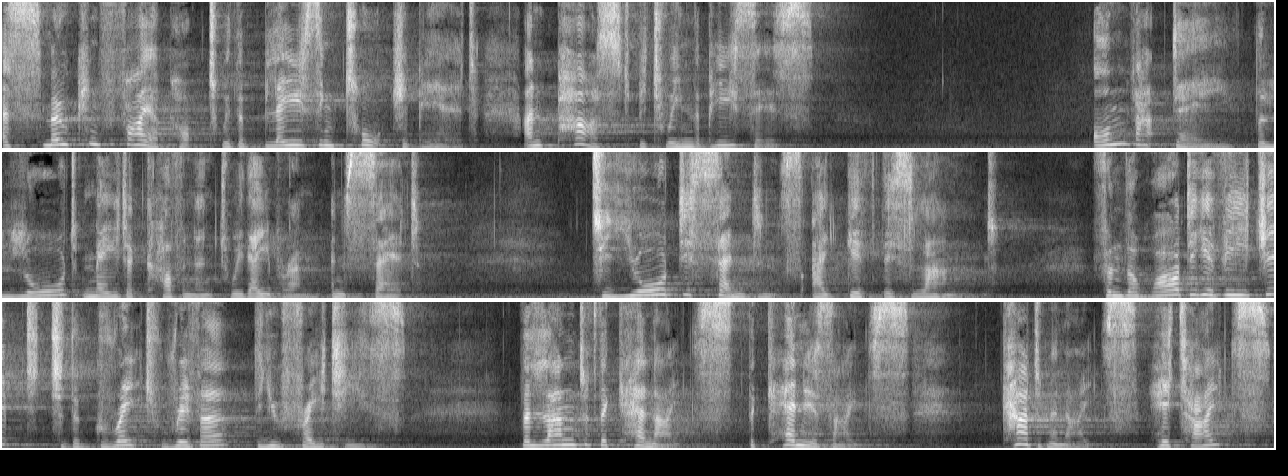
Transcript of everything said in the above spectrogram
a smoking firepot with a blazing torch appeared and passed between the pieces. On that day, the Lord made a covenant with Abram and said, To your descendants I give this land, from the Wadi of Egypt to the great river, the Euphrates, the land of the Kenites, the Kenizzites, Cadmonites, Hittites,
